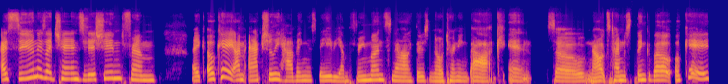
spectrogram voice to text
as soon as I transitioned from like okay I'm actually having this baby I'm 3 months now like there's no turning back and so now it's time to think about okay,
